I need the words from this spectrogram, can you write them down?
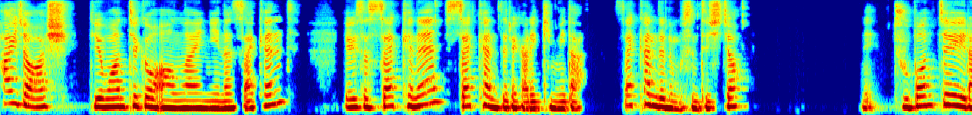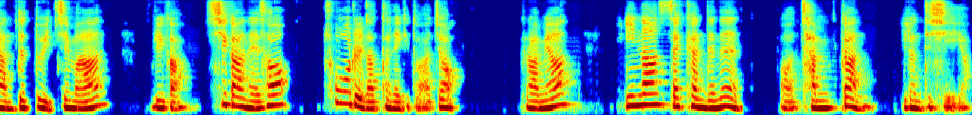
Hi Josh, do you want to go online in a second? 여기서 second은 second를 가리킵니다. second는 무슨 뜻이죠? 네, 두 번째이란 뜻도 있지만 우리가 시간에서 초를 나타내기도 하죠. 그러면 in a second는 어, 잠깐 이런 뜻이에요.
